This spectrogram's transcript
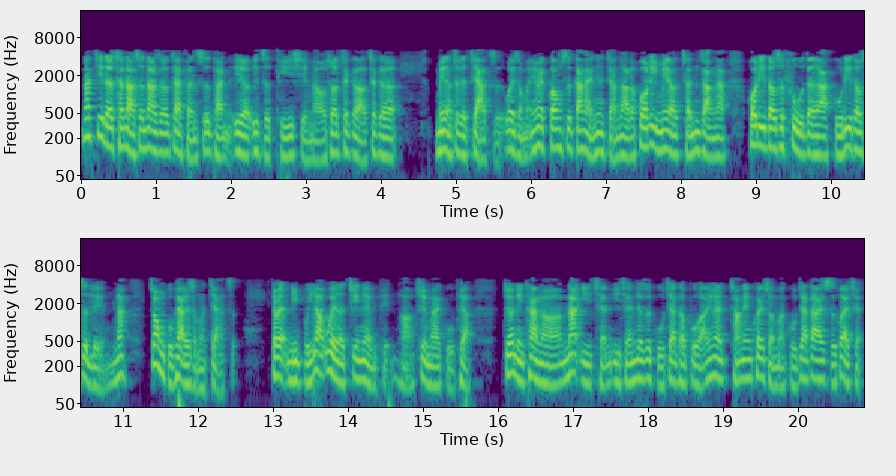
那记得陈老师那时候在粉丝团也有一直提醒了，我说这个这个没有这个价值，为什么？因为公司刚才已经讲到了，获利没有成长啊，获利都是负的啊，股利都是零，那这种股票有什么价值？对不对？你不要为了纪念品哈去买股票，就你看哦，那以前以前就是股价都不好，因为常年亏损嘛，股价大概十块钱，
